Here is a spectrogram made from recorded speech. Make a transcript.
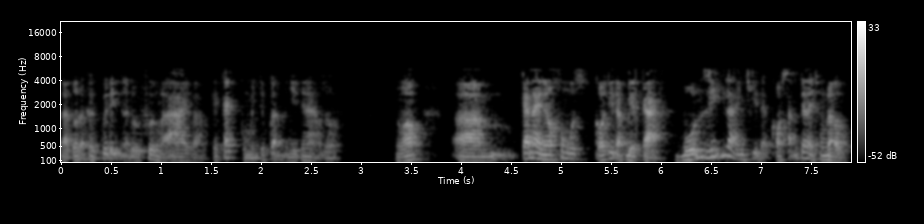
là tôi đã phải quyết định là đối phương là ai và cái cách của mình tiếp cận là như thế nào rồi đúng không? À, cái này nó không có, có gì đặc biệt cả. Vốn dĩ là anh chị đã có sẵn cái này trong đầu.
